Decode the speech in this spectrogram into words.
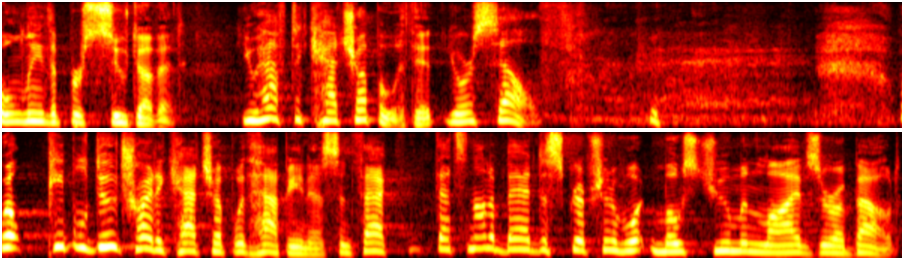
only the pursuit of it. You have to catch up with it yourself. well, people do try to catch up with happiness. In fact, that's not a bad description of what most human lives are about.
